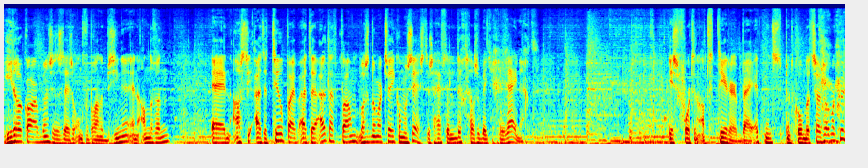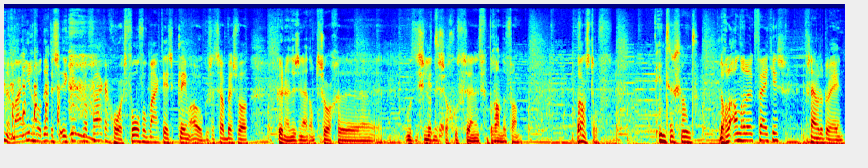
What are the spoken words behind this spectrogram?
hydrocarbons. Dat is deze onverbrande benzine en anderen. En als die uit de tailpipe, uit de uitlaat kwam, was het nog maar 2,6. Dus hij heeft de lucht zelfs een beetje gereinigd. Is Ford een adverteerder bij Edmunds.com? Dat zou zomaar kunnen. Maar in ieder geval, dit is, ik heb het wel vaker gehoord. Volvo maakt deze claim ook. Dus dat zou best wel kunnen. Dus inderdaad om te zorgen uh, omdat die cilinders zo goed zijn in het verbranden van brandstof. Interessant. Nog een andere leuke feitjes? Of zijn we er doorheen?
